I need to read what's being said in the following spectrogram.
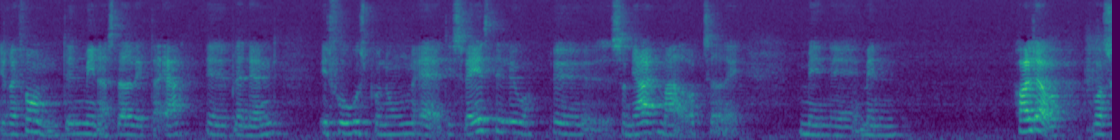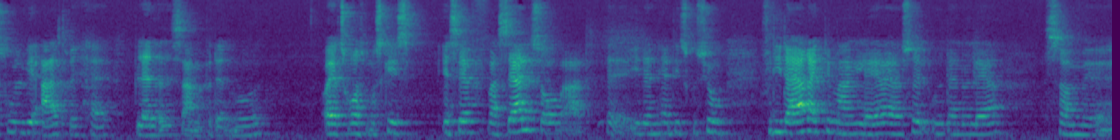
i reformen, det mener jeg stadigvæk, der er. Øh, blandt andet et fokus på nogle af de svageste elever, øh, som jeg er meget optaget af. Men, øh, men hold da op, hvor skulle vi aldrig have blandet det sammen på den måde. Og jeg tror måske SF var særlig sårbart øh, i den her diskussion, fordi der er rigtig mange lærere, jeg er selv uddannet lærer, som, øh,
